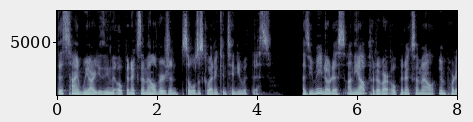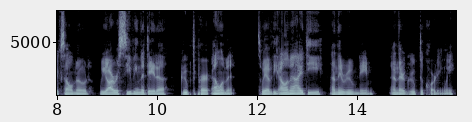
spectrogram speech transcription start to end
This time we are using the OpenXML version, so we'll just go ahead and continue with this. As you may notice, on the output of our OpenXML import Excel node, we are receiving the data grouped per element. So we have the element ID and the room name, and they're grouped accordingly.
